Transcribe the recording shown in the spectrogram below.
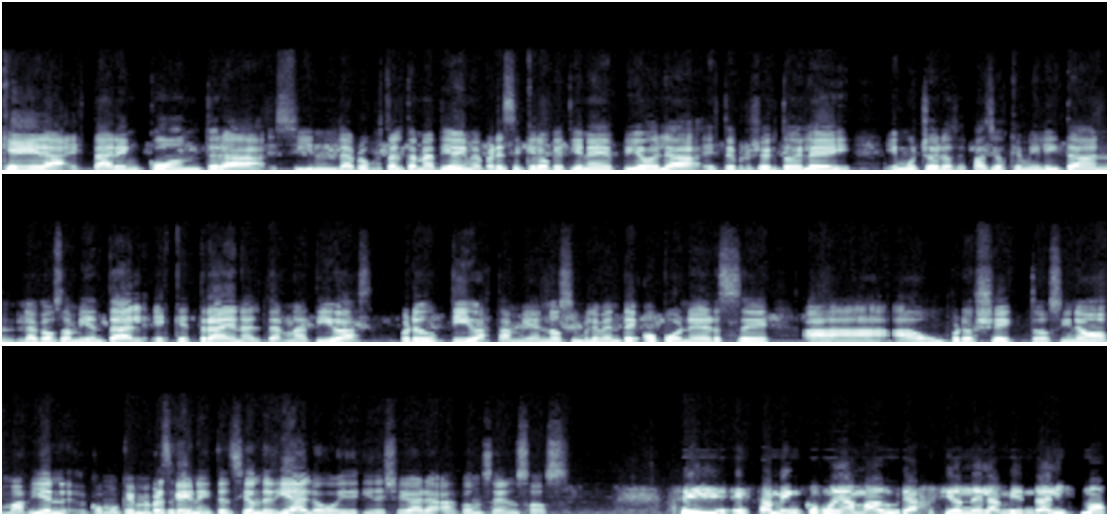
que era estar en contra sin la propuesta alternativa y me parece que lo que tiene de piola este proyecto de ley y muchos de los espacios que militan la causa ambiental es que traen alternativas productivas también, no simplemente oponerse a, a un proyecto, sino más bien como que me parece que hay una intención de diálogo y, de llegar a consensos. Sí, es también como una maduración del ambientalismo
